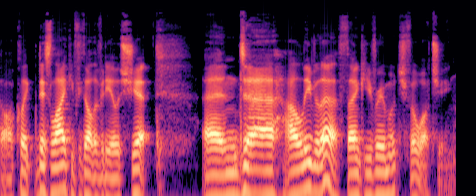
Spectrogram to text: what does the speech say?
or click dislike if you thought the video was shit. And uh, I'll leave it there. Thank you very much for watching.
